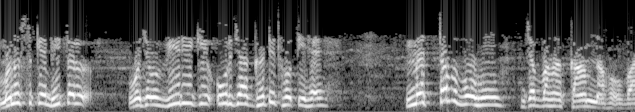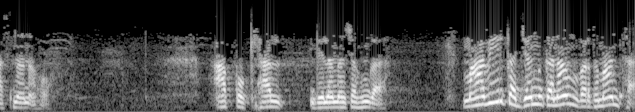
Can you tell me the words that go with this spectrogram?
मनुष्य के भीतर वो जो वीर्य की ऊर्जा घटित होती है, मैं तब वो हूँ जब वहाँ काम ना हो, वासना ना हो। आपको ख्याल दिलाना चाहूँगा, महावीर का जन्म का नाम वर्धमान था।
